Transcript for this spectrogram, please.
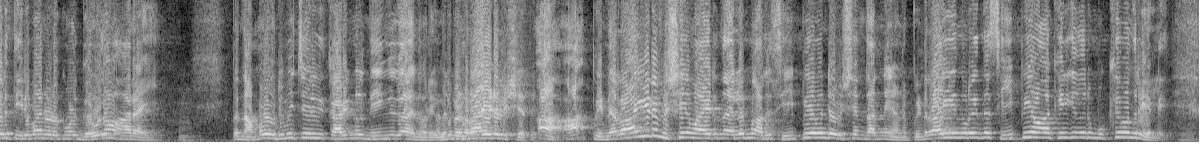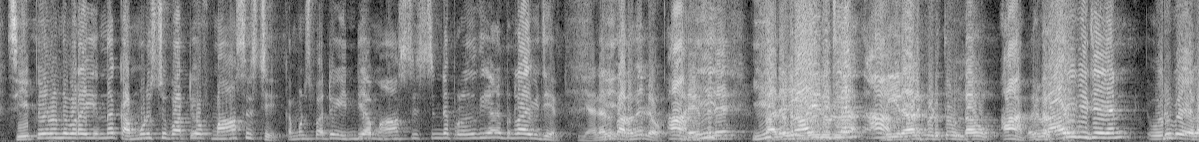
ഒരു തീരുമാനം എടുക്കുമ്പോൾ ഗൗതം ആരായി? ഇപ്പൊ നമ്മൾ ഒരുമിച്ച് കാര്യങ്ങൾ നീങ്ങുക എന്ന് പറയും. പിണറായിയുടെ വിഷയത്തിൽ. ആ ആ പിണറായിയുടെ വിഷയമായിരുന്നാലും അത് സി പി എമ്മിന്റെ വിഷയം തന്നെയാണ്. പിണറായി എന്ന് പറയുന്ന സി പി എം ആക്കിയിരിക്കുന്ന ഒരു മുഖ്യമന്ത്രിയല്ലേ? സി പി എം എന്ന് പറയുന്ന communist party of marxist communist party of India മാർസിസ്റ്റിന്റെ പ്രതിനിധിയാണ് പിണറായി വിജയൻ. ഞാനത് പറഞ്ഞല്ലോ. ഈ- പിണറായി വിജയൻ ഉണ്ടാവും. ആ പിണറായി വിജയൻ ഒരു വേള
